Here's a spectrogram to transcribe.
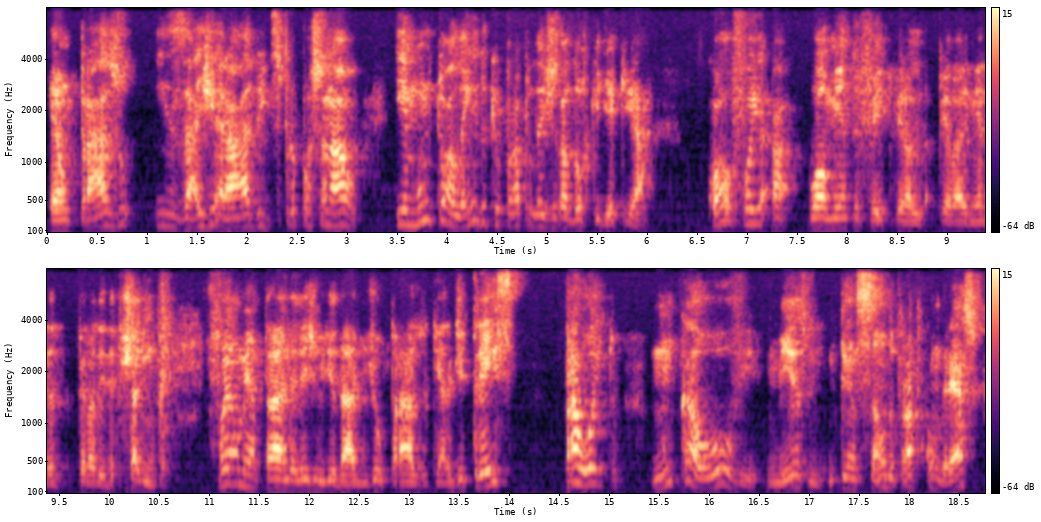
é um prazo exagerado e desproporcional e muito além do que o próprio legislador queria criar. Qual foi a, o aumento feito pela, pela emenda pela lei da ficha limpa? Foi aumentar a elegibilidade de um prazo que era de 3 para 8. Nunca houve mesmo intenção do próprio Congresso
